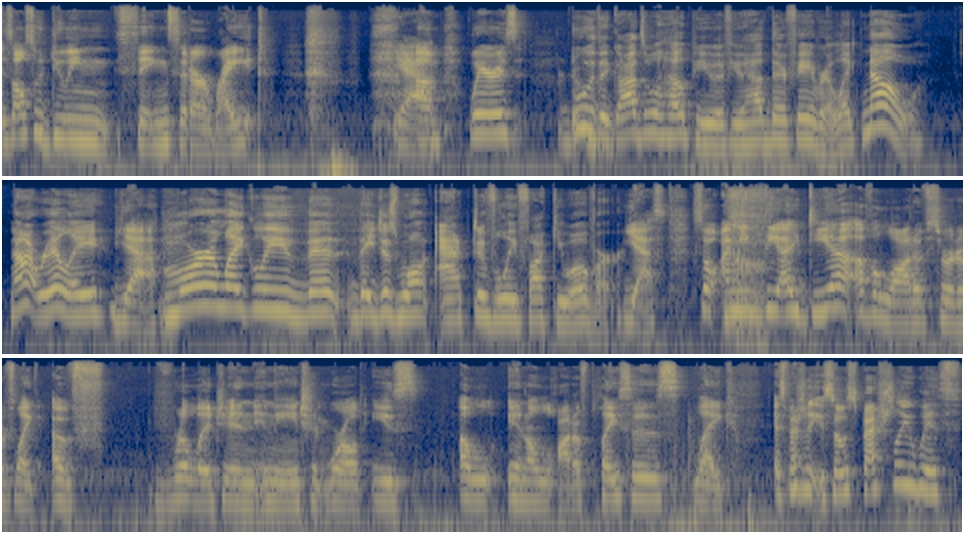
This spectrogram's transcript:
is also doing things that are right. Yeah. Um, whereas, Ooh, the gods will help you if you have their favor. Like, no, not really. yeah, More likely that they just won't actively fuck you over. Yes. So I mean, the idea of a lot of sort of like of religion in the ancient world is a, in a lot of places like especially so especially with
